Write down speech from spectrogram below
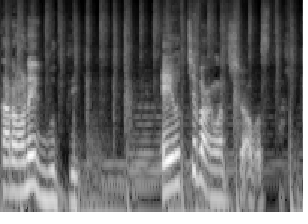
তার অনেক বুদ্ধি। এই হচ্ছে বাংলাদেশের অবস্থা।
